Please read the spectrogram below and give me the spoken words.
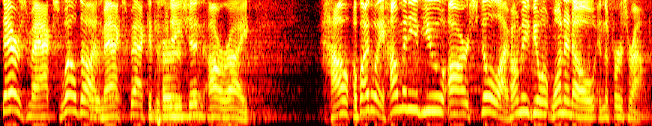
There's Max. Well done, Max. Back at the Perfect. station. All right. How? Oh, by the way, how many of you are still alive? How many of you went one and zero in the first round?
